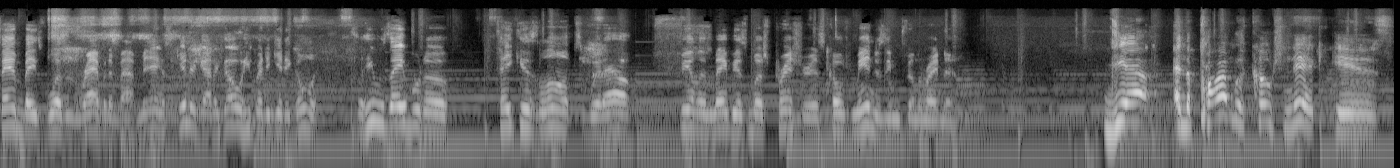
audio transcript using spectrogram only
fan base wasn't rabid about man Skinner got to go. He better get it going. So he was able to take his lumps without feeling maybe as much pressure as Coach Mendes is even feeling right now. Yeah, and the problem with Coach Nick is,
